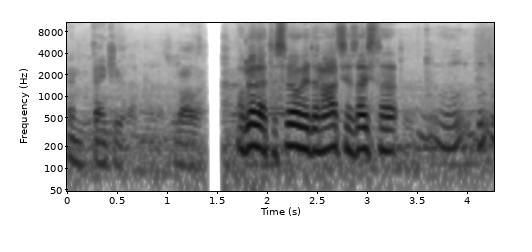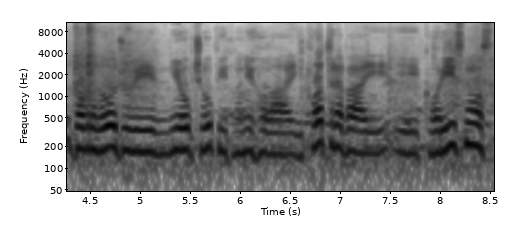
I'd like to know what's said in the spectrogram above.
Thank you. Hvala. Gledajte, sve ove donacije zaista dobro dođu i nije uopće upitno njihova i potreba i, i korisnost.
